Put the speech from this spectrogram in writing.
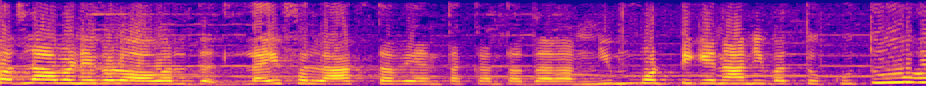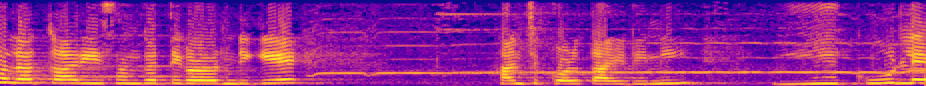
ಬದಲಾವಣೆಗಳು ಅವರ ಲೈಫಲ್ಲಿ ಆಗ್ತವೆ ಅಂತಕ್ಕಂಥದ್ದನ್ನು ನಿಮ್ಮೊಟ್ಟಿಗೆ ನಾನಿವತ್ತು ಕುತೂಹಲಕಾರಿ ಸಂಗತಿಗಳೊಂದಿಗೆ ಹಂಚಿಕೊಳ್ತಾ ಇದ್ದೀನಿ. ಈ ಕೂಡಲೇ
